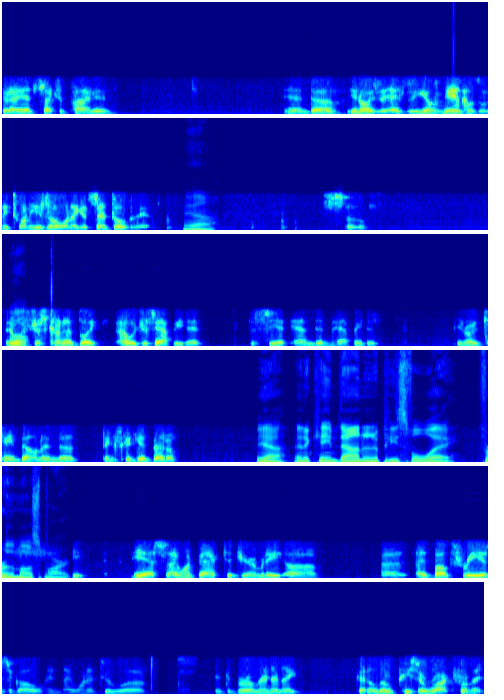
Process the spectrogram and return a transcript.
that I had such a part in. And uh, you know, as, as a young man, I was only 20 years old when I got sent over there. Yeah. So it well, was just kind of like I was just happy to to see it end and happy to you know, it came down and uh, things could get better. Yeah, and it came down in a peaceful way for the most part. Yes, I went back to Germany uh, uh, about three years ago, and I went into uh, into Berlin, and I got a little piece of rock from it.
